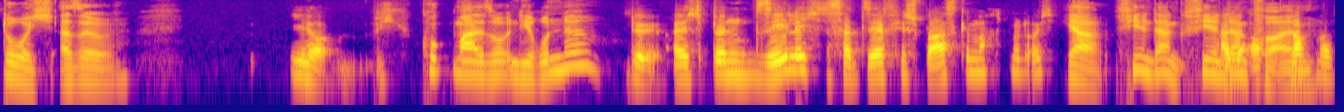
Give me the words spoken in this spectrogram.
durch. Also ja. ich guck mal so in die Runde. Ich bin selig, das hat sehr viel Spaß gemacht mit euch. Ja, vielen Dank, vielen also Dank vor allem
